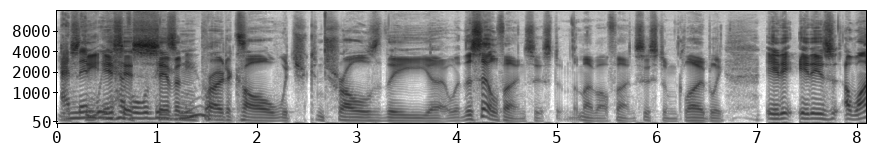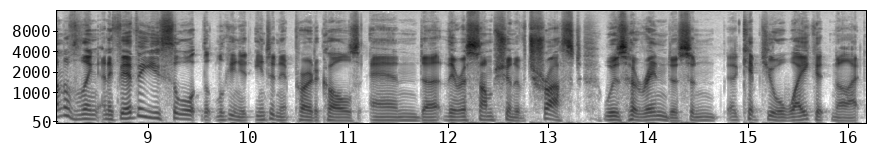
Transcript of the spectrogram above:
Yes, and then the we have all of these SS7 ones. protocol, which controls the uh, the cell phone system, the mobile phone system globally. It, it is a wonderful thing. And if ever you thought that looking at internet protocols and uh, their assumption of trust was horrendous and uh, kept you awake at night,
